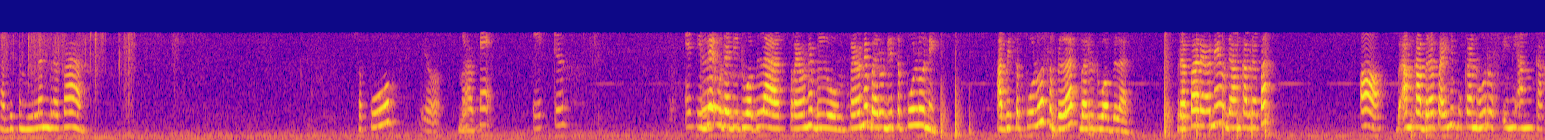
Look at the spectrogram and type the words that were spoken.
habis 9 berapa? 10. Lo Maaf. itu itu itu Ibe udah di 12, Reone belum. Reone baru di 10 nih. Habis 10, 11, baru 12. Berapa Reone? Udah angka berapa? oh Angka berapa? Ini bukan huruf, ini angka.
